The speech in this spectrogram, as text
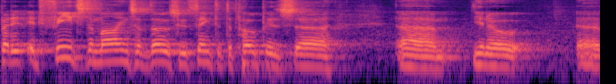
but it, it feeds the minds of those who think that the Pope is, uh, um, you know, uh,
